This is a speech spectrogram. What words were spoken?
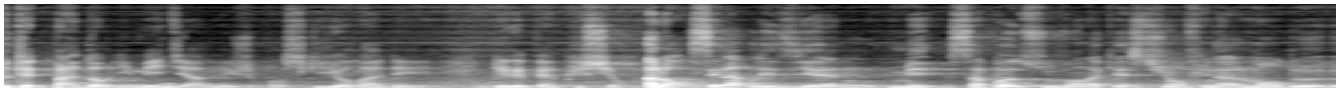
Peut-être pas dans l'immédiat, mais je pense qu'il y aura des, répercussions. Alors, c'est l'Arlésienne, mais ça pose souvent la question finalement de,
